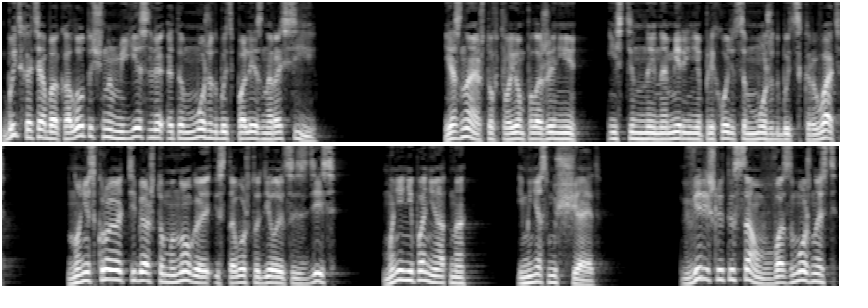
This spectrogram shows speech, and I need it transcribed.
быть хотя бы околоточным, если это может быть полезно России. Я знаю, что в твоем положении истинные намерения приходится, может быть, скрывать, но не скрою от тебя, что многое из того, что делается здесь, мне непонятно и меня смущает. Веришь ли ты сам в возможность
